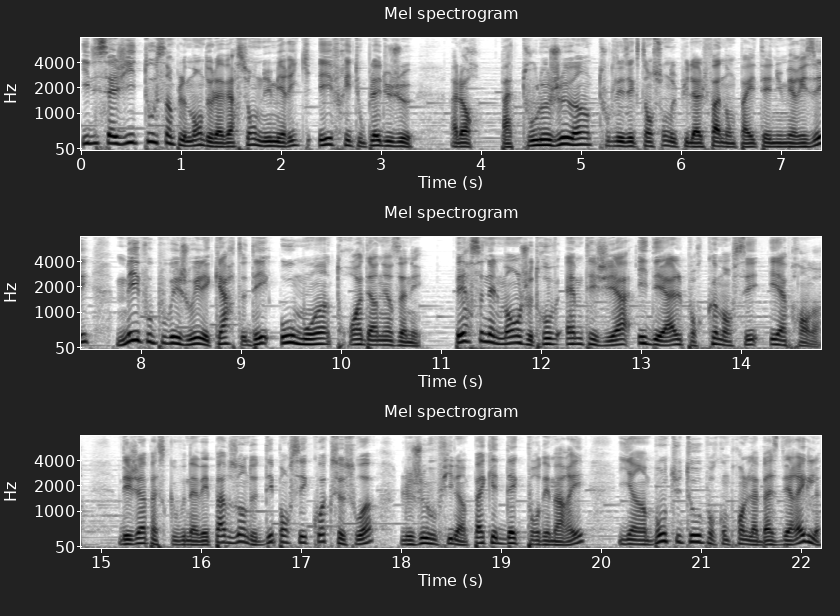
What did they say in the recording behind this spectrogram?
Il s'agit tout simplement de la version numérique et free-to-play du jeu. Alors, pas tout le jeu, hein, toutes les extensions depuis l'alpha n'ont pas été numérisées, mais vous pouvez jouer les cartes des au moins 3 dernières années. Personnellement, je trouve MTGA idéal pour commencer et apprendre. Déjà parce que vous n'avez pas besoin de dépenser quoi que ce soit, le jeu vous file un paquet de decks pour démarrer, il y a un bon tuto pour comprendre la base des règles,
